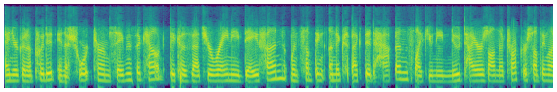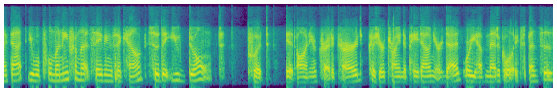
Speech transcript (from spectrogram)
and you're going to put it in a short term savings account because that's your rainy day fund. When something unexpected happens, like you need new tires on the truck or something like that, you will pull money from that savings account so that you don't put it on your credit card because you're trying to pay down your debt or you have medical expenses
